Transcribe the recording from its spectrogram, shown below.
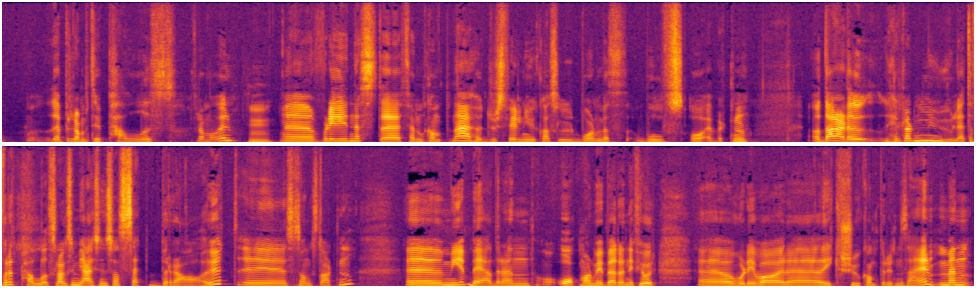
opp, det programmet til Palace framover. Mm. Eh, fordi de neste fem kampene er Huddersfield, Newcastle, Bournemouth, Wolves og Everton. Og Der er det helt klart muligheter for et Palace-lag som jeg syns har sett bra ut i sesongstarten. Eh, mye bedre enn Åpenbart mye bedre enn i fjor, eh, hvor de var, eh, gikk sju kamper uten seier. Men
